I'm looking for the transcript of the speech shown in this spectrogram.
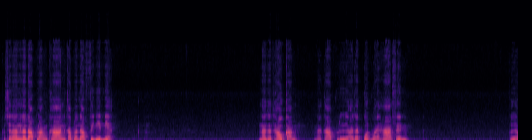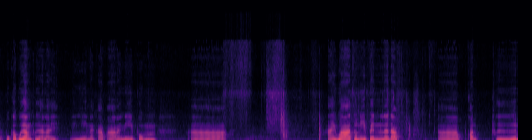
เพราะฉะนั้นระดับหลังคานกับระดับฟินิชเนี่ย น่าจะเท่ากัน นะครับ หรืออาจจะกดไว้ 5 เซนเผื่อปูกระเบื้องเผื่ออะไรอย่างนี้นะครับอ่าในนี้ผมให้ว่าตัวนี้เป็นระดับอคอนพื้น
